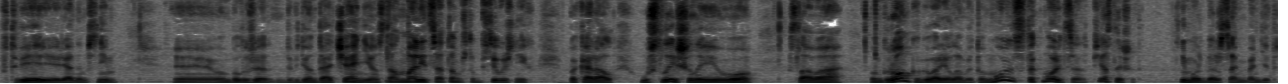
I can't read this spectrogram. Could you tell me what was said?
в Твери рядом с ним – Э, он был уже доведен до отчаяния, и он стал молиться о том, чтобы Всевышний их покарал. Услышала его слова, он громко говорил об этом, он молится, так молится, все слышат, и, может, даже сами бандиты.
